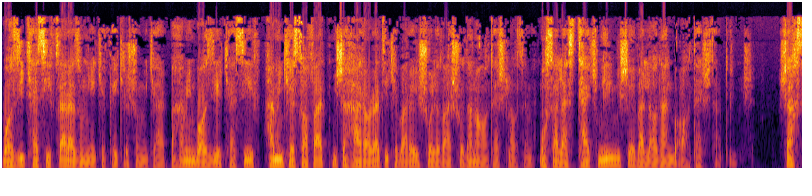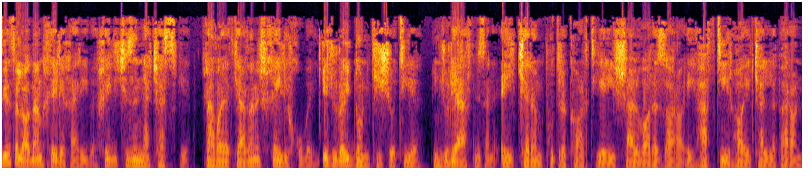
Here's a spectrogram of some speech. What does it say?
بازی کثیفتر از اونیه که فکرشو می‌کرد و همین بازی کثیف همین کسافت میشه حرارتی که برای شعله شدن آتش لازمه. مثلث تکمیل میشه و لادن به آتش تبدیل میشه. شخصیت لادن خیلی غریبه خیلی چیز نچسبیه. روایت کردنش خیلی خوبه. یه جورایی دونکیشوتیه اینجوری حرف می‌زنه. ای کرم پودر کارتیه ای شلوار زارا ای هفتیرهای کل پران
